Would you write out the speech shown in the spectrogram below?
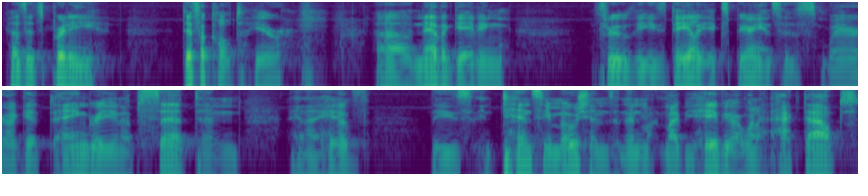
Because it's pretty difficult here, uh, navigating through these daily experiences where I get angry and upset and, and I have these intense emotions and then my, my behavior, I want to act out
